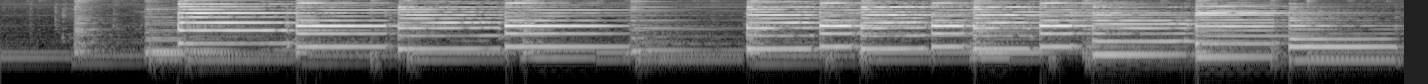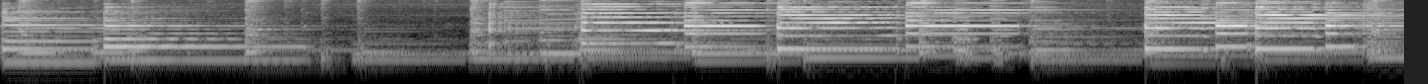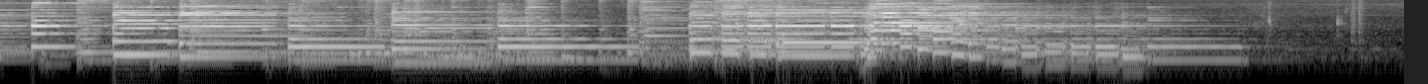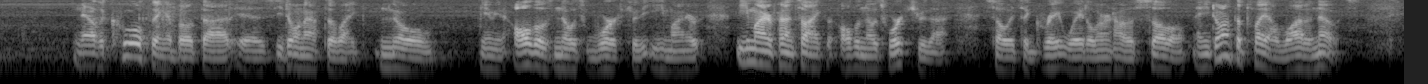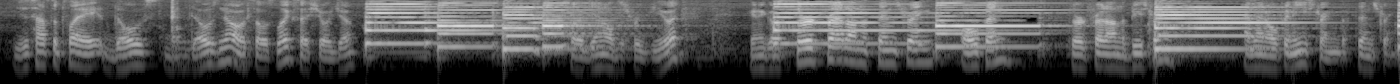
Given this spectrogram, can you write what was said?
Thing about that is you don't have to like know. I mean, all those notes work through the E minor, E minor pentatonic. All the notes work through that, so it's a great way to learn how to solo. And you don't have to play a lot of notes. You just have to play those those notes, those licks I showed you. So again, I'll just review it. You're gonna go third fret on the thin string, open, third fret on the B string, and then open E string, the thin string.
